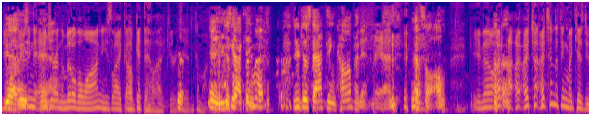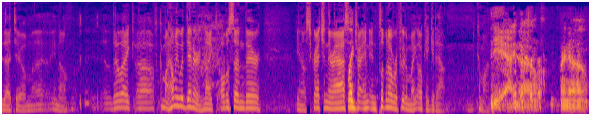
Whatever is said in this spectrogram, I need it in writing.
doing, yeah, using the edger yeah. in the middle of the lawn. And he's like, "Oh, get the hell out of here, yeah. kid! Come on." Yeah, you just acting. You just acting competent, man. That's all. You know, I, I, I, t- I tend to think my kids do that too. Uh, you know, they're like, uh, "Come on, help me with dinner." And like all of a sudden, they're, you know, scratching their ass like, and, try, and, and flipping over food. I'm like, "Okay, get out. Come on." Yeah, I know. I know.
